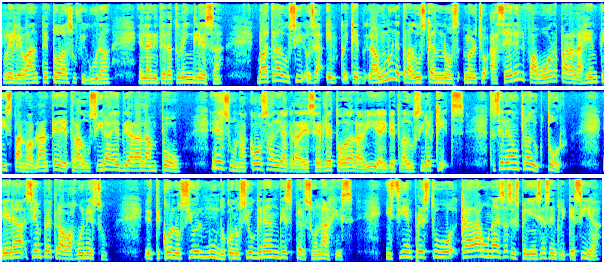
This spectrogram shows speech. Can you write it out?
relevante toda su figura en la literatura inglesa va a traducir, o sea, que a uno le traduzcan, nos, hecho, hacer el favor para la gente hispanohablante de traducir a Edgar Allan Poe es una cosa de agradecerle toda la vida y de traducir a Keats. Entonces él era un traductor, era, siempre trabajó en eso, este, conoció el mundo, conoció grandes personajes y siempre estuvo, cada una de esas experiencias enriquecía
